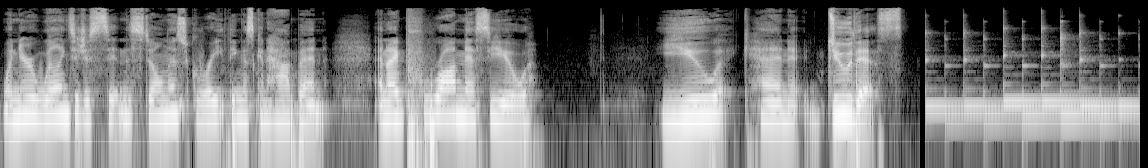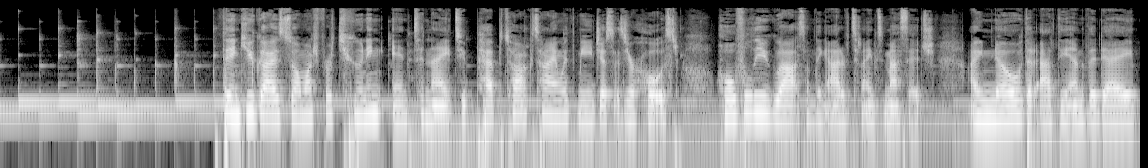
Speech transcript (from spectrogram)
when you're willing to just sit in the stillness, great things can happen. And I promise you, you can do this. Thank you guys so much for tuning in tonight to Pep Talk Time with me, Jess as your host. Hopefully, you got something out of tonight's message. I know that at the end of the day,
